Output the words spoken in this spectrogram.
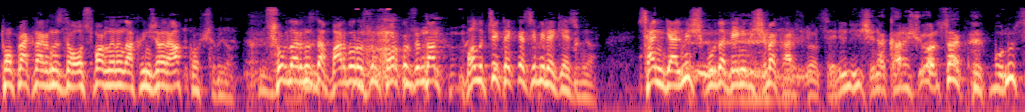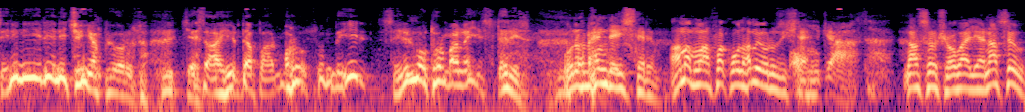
Topraklarınızda Osmanlı'nın akıncıları at koşturuyor. Surlarınızda Barbaros'un korkusundan balıkçı teknesi bile gezmiyor. Sen gelmiş burada benim işime karışıyorsun. Senin işine karışıyorsak bunu senin iyiliğin için yapıyoruz. Cezayir'de Barbaros'un değil senin oturmanı isteriz. Bunu ben de isterim. Ama muvaffak olamıyoruz işte. Olacağız. Nasıl şövalye nasıl?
